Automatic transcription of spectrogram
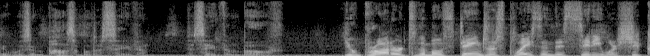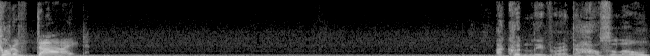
It was impossible to save him. To save them both. You brought her to the most dangerous place in this city where she could have died. I couldn't leave her at the house alone.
